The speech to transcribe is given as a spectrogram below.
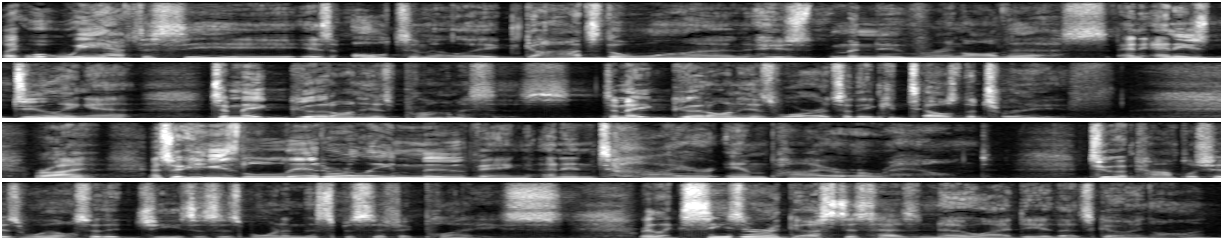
like what we have to see is ultimately God's the one who's maneuvering all this. And, and he's doing it to make good on his promises, to make good on his word so that he tells the truth. Right? And so he's literally moving an entire empire around to accomplish his will so that Jesus is born in this specific place. Right? Like Caesar Augustus has no idea that's going on.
